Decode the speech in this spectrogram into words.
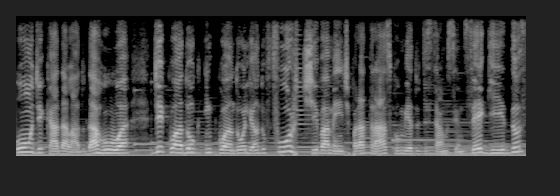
um de cada lado da rua, de quando em quando olhando furtivamente para trás, com medo de estarmos sendo seguidos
